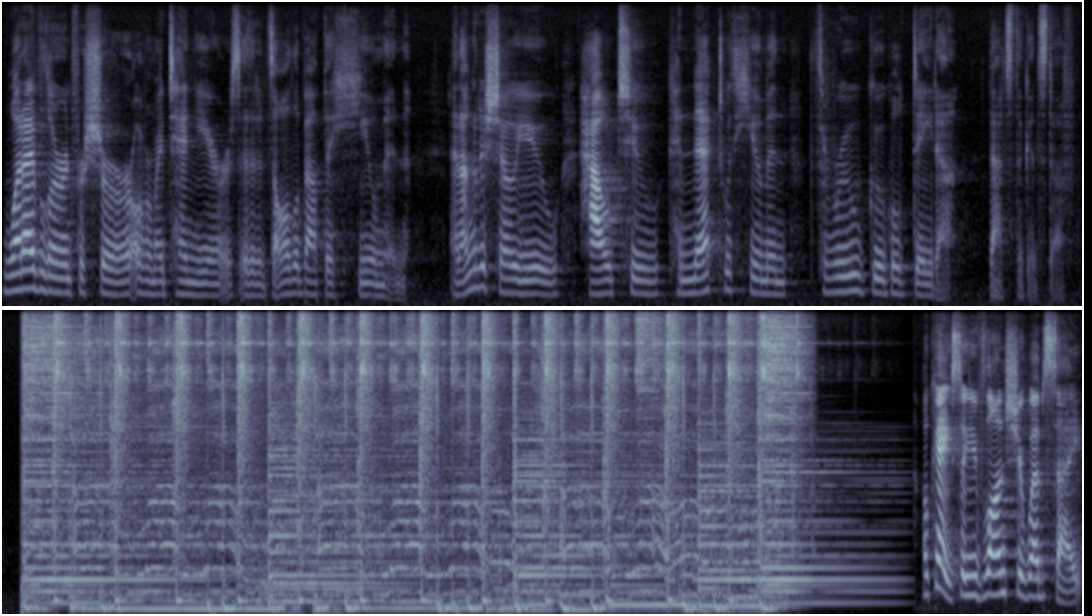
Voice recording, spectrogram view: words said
What I've learned for sure over my 10 years is that it's all about the human. And I'm going to show you how to connect with human through Google data. That's the good stuff. Okay, so you've launched your website.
